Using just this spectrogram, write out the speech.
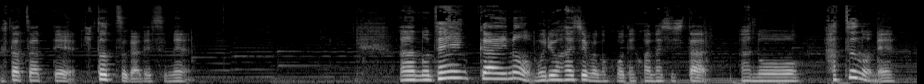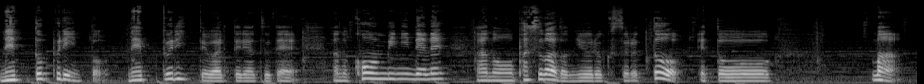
二つあって、一つがですね、あの、前回の無料配信部の方でお話しした、あの、初のね、ネットプリント、ネップリって言われてるやつで、あの、コンビニでね、あの、パスワード入力すると、えっと、まあ、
